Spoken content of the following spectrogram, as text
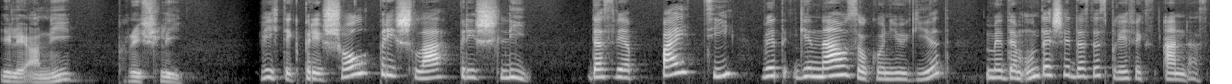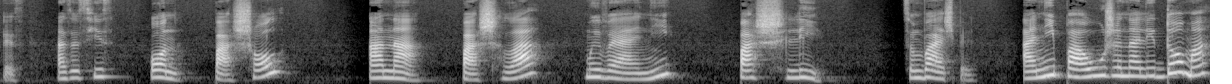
или они пришли. Richtig, пришел, пришла, пришли. Das Verb пойти wird genauso konjugiert, mit dem Unterschied, dass das Präfix anders ist. Also es hieß он пошел, она пошла, мы вы они пошли. Zum Beispiel, они поужинали дома,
